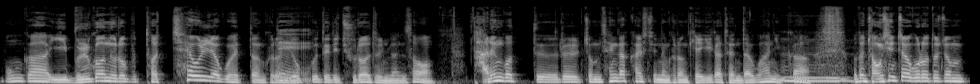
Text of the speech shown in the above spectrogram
뭔가 이 물건으로부터 채우려고 했던 그런 네. 욕구들이 줄어들면서 다른 것들을 좀 생각할 수 있는 그런 계기가 된다고 하니까 어떤 정신적으로도 좀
